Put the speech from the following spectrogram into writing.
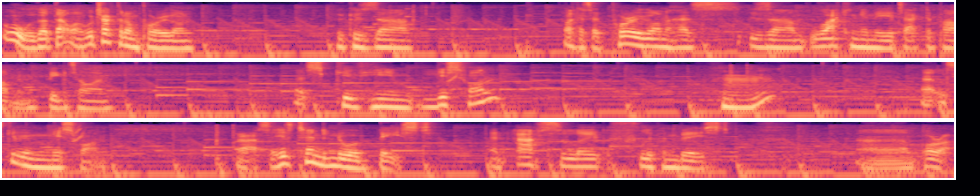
Oh, we got that one. We'll chuck that on Porygon because, uh, like I said, Porygon has is um, lacking in the attack department big time. Let's give him this one. Hmm. Right, let's give him this one. Alright, so he's turned into a beast. An absolute flippin' beast. Um, Alright.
